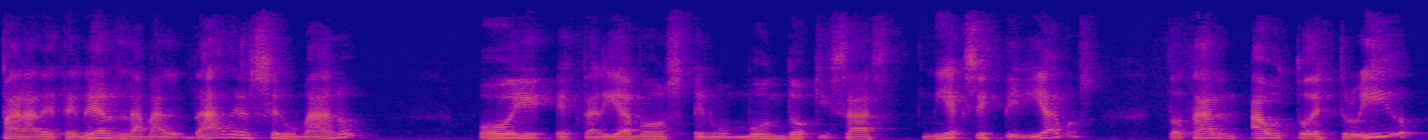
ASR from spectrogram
para detener la maldad del ser humano, hoy estaríamos en un mundo quizás ni existiríamos, total autodestruido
